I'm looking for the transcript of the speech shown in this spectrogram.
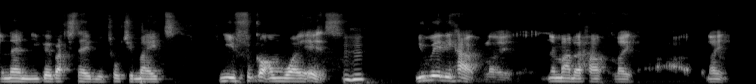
and then you go back to the table, you talk to your mates, and you've forgotten what it is. Mhm. You really have. Like, no matter how, like, like.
